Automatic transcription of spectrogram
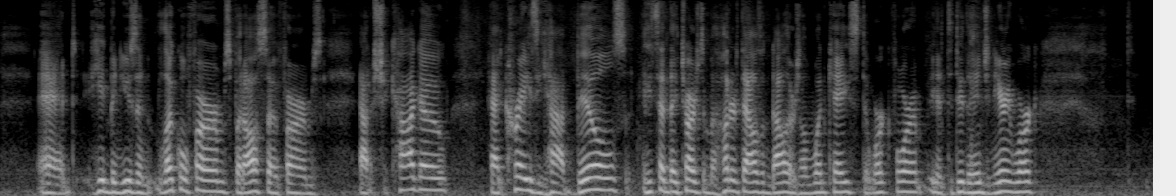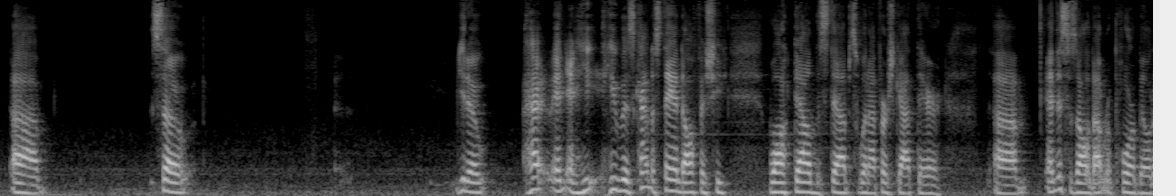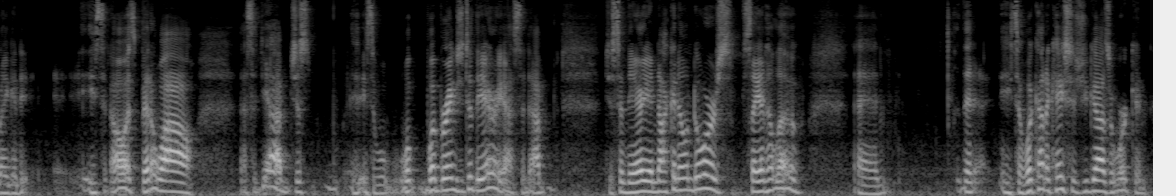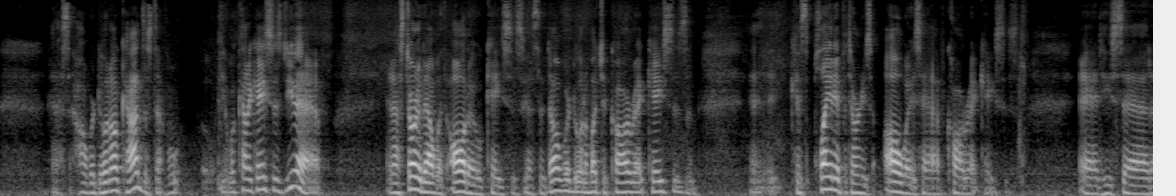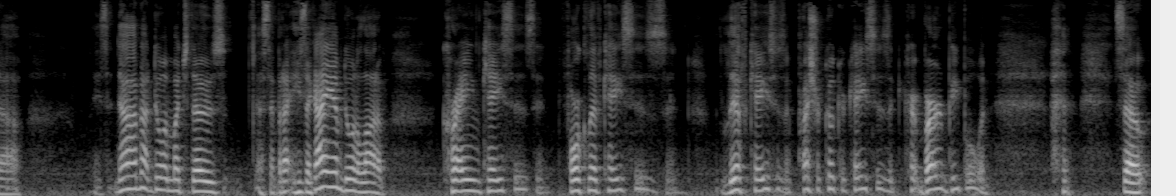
And he'd been using local firms, but also firms out of Chicago had crazy high bills. He said they charged him $100,000 on one case to work for him, you know, to do the engineering work. Uh, so, you know, and, and he, he was kind of standoffish. He walked down the steps when I first got there. Um, and this is all about rapport building. And he said, Oh, it's been a while. I said, Yeah, I'm just, he said, well, what, what brings you to the area? I said, I'm just in the area knocking on doors, saying hello. And then he said, What kind of cases you guys are working? And I said, Oh, we're doing all kinds of stuff. what kind of cases do you have? And I started out with auto cases. I said, Oh, we're doing a bunch of car wreck cases. And because plaintiff attorneys always have car wreck cases. And he said, uh, he said, no, I'm not doing much of those. I said, but I, he's like, I am doing a lot of crane cases and forklift cases and lift cases and pressure cooker cases and burn people. And so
